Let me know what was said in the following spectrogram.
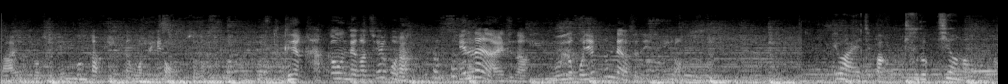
나이 들어서 예쁜 카페 있던 거 필요 없어졌어 그냥 가까운 데가 최고야 옛날엔 알지 나 무조건 예쁜 데 가서는 필요 없어 이거 알지? 막 주룩 튀어나오는 거.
